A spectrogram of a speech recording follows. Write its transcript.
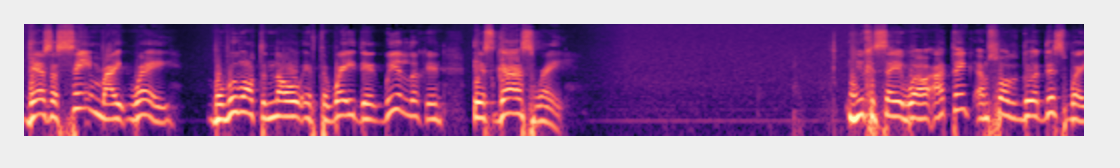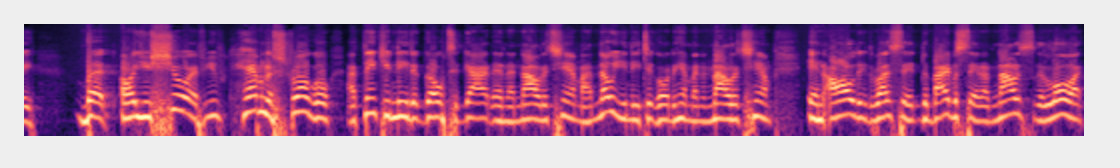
there's a seem right way, but we want to know if the way that we're looking is God's way. You can say, Well, I think I'm supposed to do it this way. But are you sure if you're having a struggle, I think you need to go to God and acknowledge Him. I know you need to go to Him and acknowledge Him in all the Bible said, the Bible said, acknowledge the Lord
